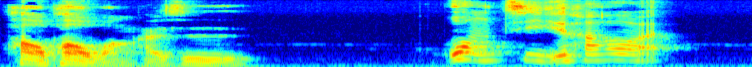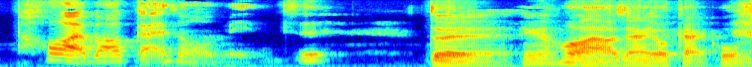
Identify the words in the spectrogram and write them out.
泡泡王，还是忘记他后来后来不知道改什么名字。对，因为后来好像有改过名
